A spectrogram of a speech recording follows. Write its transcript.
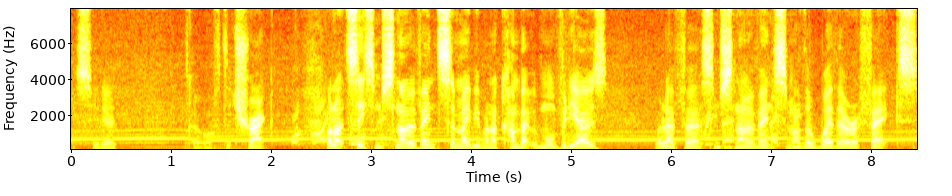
You see they go off the track. I'd like to see some snow events, so maybe when I come back with more videos, we'll have uh, some snow events, some other weather effects.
